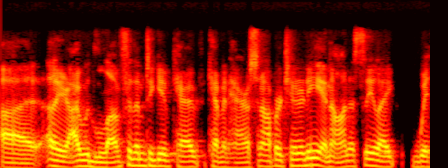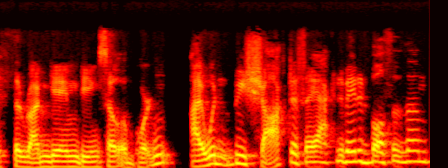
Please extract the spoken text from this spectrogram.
Uh, I would love for them to give Kev, Kevin Harris an opportunity, and honestly, like with the run game being so important, I wouldn't be shocked if they activated both of them.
